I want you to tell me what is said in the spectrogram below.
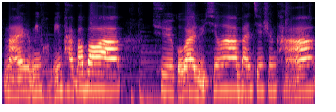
买名名牌包包啊，去国外旅行啊，办健身卡啊，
